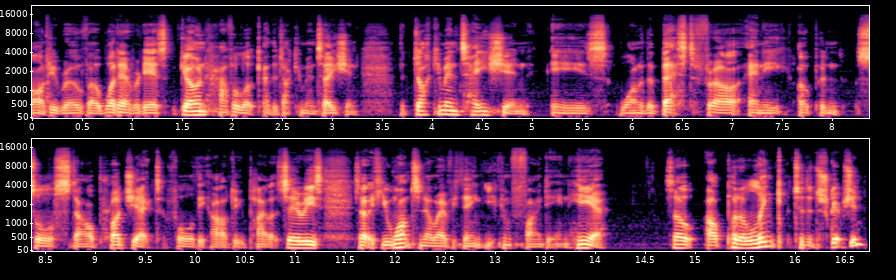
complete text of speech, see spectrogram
Ardu Rover, whatever it is, go and have a look at the documentation. The documentation is one of the best for any open source style project for the Ardu Pilot series. So if you want to know everything, you can find it in here. So I'll put a link to the description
